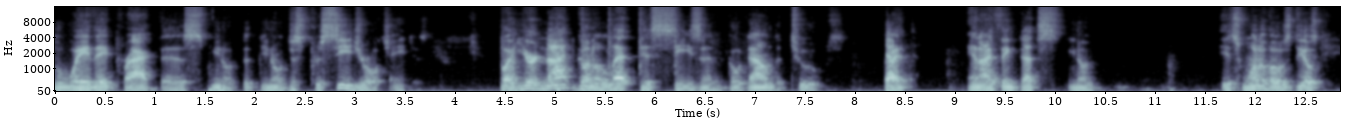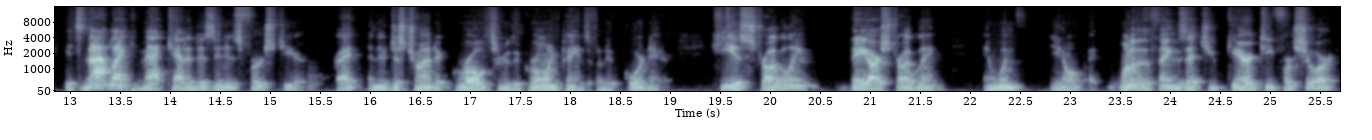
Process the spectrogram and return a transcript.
the way they practice, you know, the, you know, just procedural changes. But you're not going to let this season go down the tubes, right? And I think that's, you know, it's one of those deals. It's not like Matt Canada's in his first year, right? And they're just trying to grow through the growing pains of a new coordinator. He is struggling. They are struggling. And when, you know, one of the things that you guarantee for sure,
